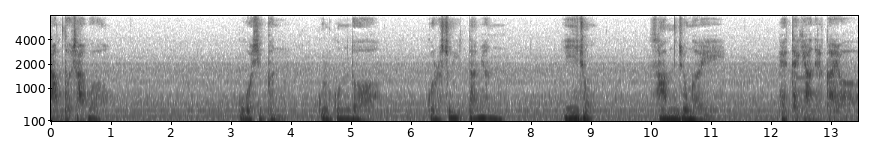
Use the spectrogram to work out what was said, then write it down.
잠도 자고 꾸고 싶은 꿀꿈도 꿀 수 있다면 이중, 삼중의 혜택이 아닐까요?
